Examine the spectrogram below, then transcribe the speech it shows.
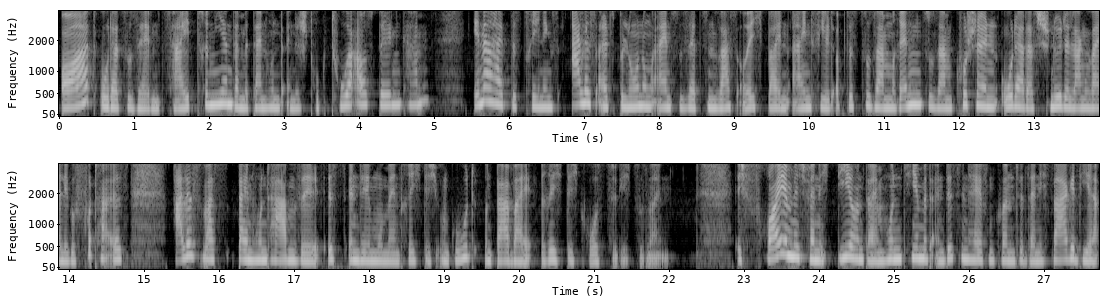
Ort oder zur selben Zeit trainieren, damit dein Hund eine Struktur ausbilden kann innerhalb des Trainings alles als Belohnung einzusetzen, was euch beiden einfiel. Ob das zusammen Rennen, zusammen Kuscheln oder das schnöde, langweilige Futter ist. Alles, was dein Hund haben will, ist in dem Moment richtig und gut und dabei richtig großzügig zu sein. Ich freue mich, wenn ich dir und deinem Hund hiermit ein bisschen helfen konnte, denn ich sage dir,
